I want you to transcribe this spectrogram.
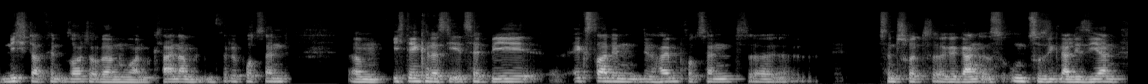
nicht stattfinden sollte oder nur ein kleiner mit einem Viertelprozent. Ich denke, dass die EZB extra den, den halben Prozent Zinsschritt gegangen ist, um zu signalisieren,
